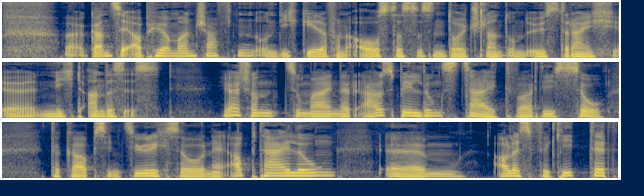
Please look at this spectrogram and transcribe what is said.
ganze Abhörmannschaften und ich gehe davon aus, dass das in Deutschland und Österreich äh, nicht anders ist. Ja, schon zu meiner Ausbildungszeit war dies so. Da gab es in Zürich so eine Abteilung, ähm, alles vergittert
